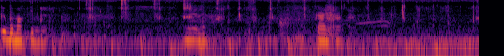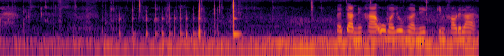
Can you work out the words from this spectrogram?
คือบ่มักกินเลยแม่เลยการพักในจันนี่ค่ะอู้มาอยู่เฮือนนี้กินข้าวได้ไรอะ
